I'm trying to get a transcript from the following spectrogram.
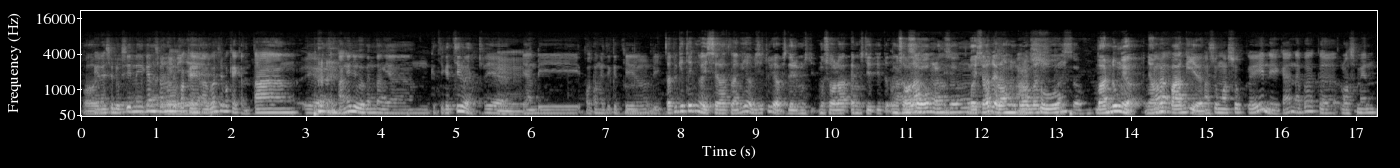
Oh, Kayak nasi uduk sini kan Ada soalnya pakai ya. apa sih pakai kentang. Iya. Kentangnya juga kentang yang kecil-kecil ya, Iya. yang dipotong kecil-kecil di Tapi kita nggak istirahat lagi habis itu ya habis dari musola eh masjid itu musola. Langsung langsung. Nggak istirahat ya langsung terobos. langsung Langsung. Bandung ya, nyampe Ah. pagi ya. langsung masuk ke ini kan apa ke losmen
